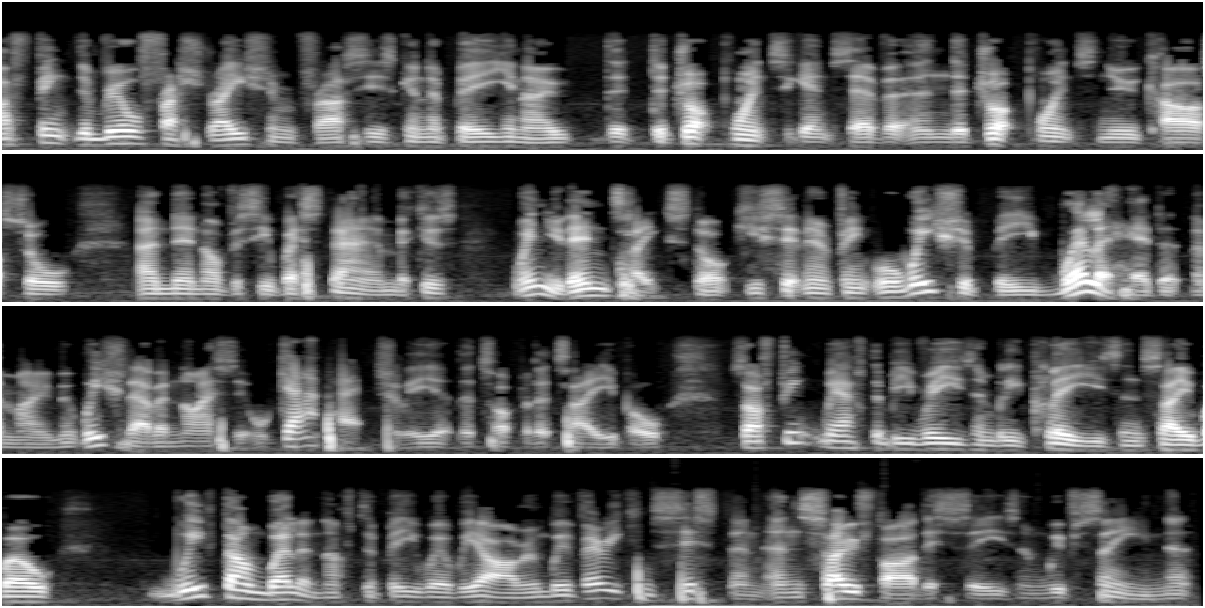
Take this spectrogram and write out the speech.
I think the real frustration for us is going to be, you know, the, the drop points against Everton, the drop points Newcastle, and then obviously West Ham, because when you then take stock, you sit there and think, well, we should be well ahead at the moment. We should have a nice little gap actually at the top of the table. So I think we have to be reasonably pleased and say, well, we've done well enough to be where we are, and we're very consistent. And so far this season, we've seen that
